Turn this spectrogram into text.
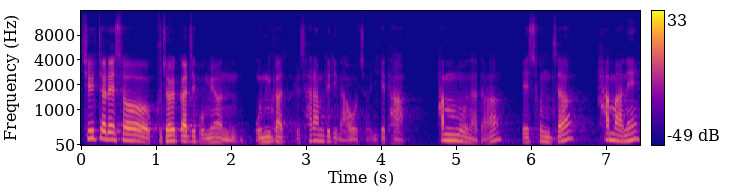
7절에서 9절까지 보면 온갖 그 사람들이 나오죠. 이게 다 함문하다의 손자 하만의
